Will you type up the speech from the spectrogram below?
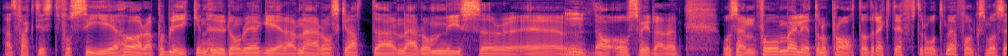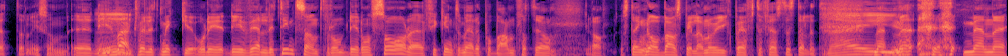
att faktiskt få se, höra publiken hur de reagerar när de skrattar, när de myser eh, ja, och så vidare. Och sen få möjligheten att prata direkt efteråt med folk som har sett den. Liksom. Eh, det är värt väldigt mycket och det, det är väldigt intressant för de, det de sa där, jag fick inte med det på band för att jag ja, stängde av bandspelaren och gick på efterfest istället. Nej. Men, men, men eh,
